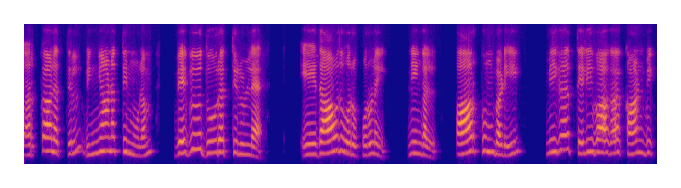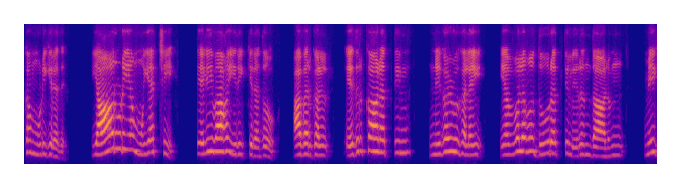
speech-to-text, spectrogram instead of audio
தற்காலத்தில் விஞ்ஞானத்தின் மூலம் வெகு தூரத்திலுள்ள ஏதாவது ஒரு பொருளை நீங்கள் பார்க்கும்படி மிக தெளிவாக காண்பிக்க முடிகிறது. யாருடைய முயற்சி தெளிவாக இருக்கிறதோ அவர்கள் எதிர்காலத்தின் நிகழ்வுகளை எவ்வளவு தூரத்தில் இருந்தாலும் மிக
